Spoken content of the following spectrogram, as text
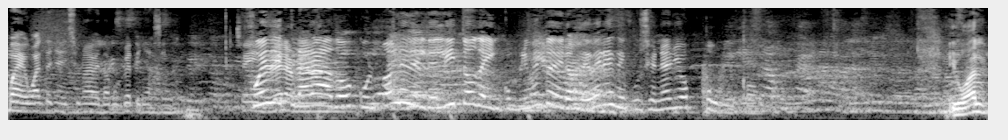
Bueno, igual tenía 19, tampoco que tenía 5. Fue declarado culpable del delito de incumplimiento de los deberes de funcionario público. Igual,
